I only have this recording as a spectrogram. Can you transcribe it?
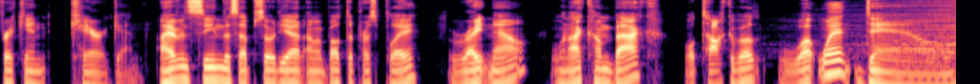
freaking care again. I haven't seen this episode yet. I'm about to press play right now. When I come back, we'll talk about what went down.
